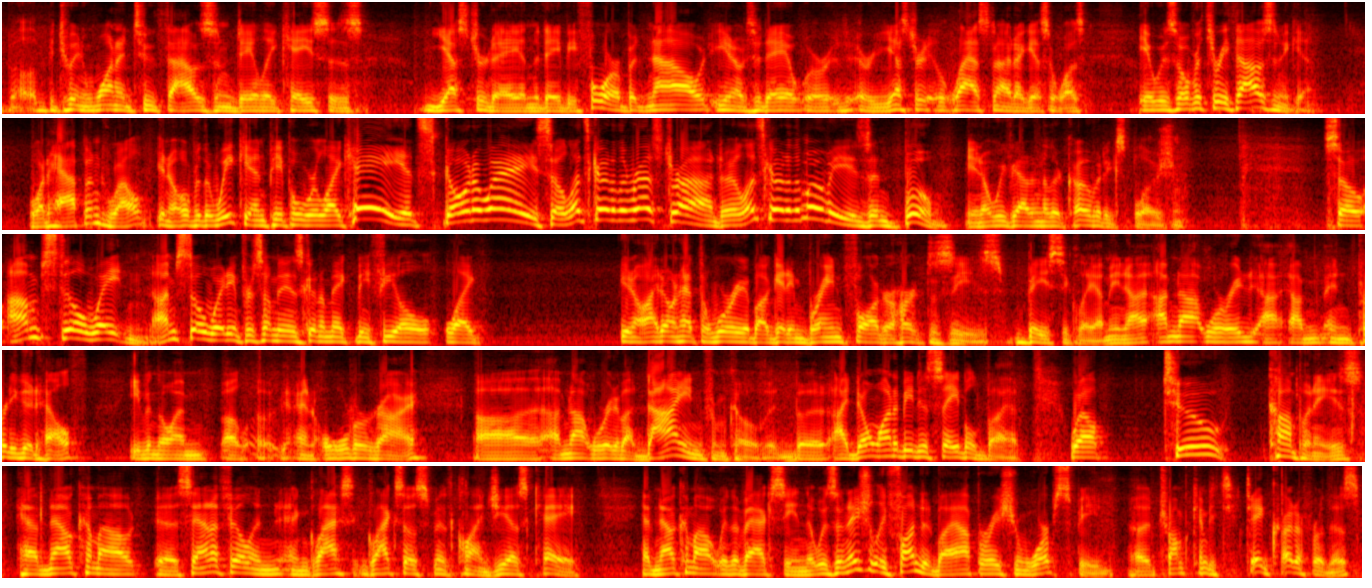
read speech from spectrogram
uh, between one and 2,000 daily cases yesterday and the day before, but now, you know, today or, or yesterday, last night, I guess it was, it was over 3,000 again. What happened? Well, you know, over the weekend, people were like, hey, it's going away, so let's go to the restaurant or let's go to the movies, and boom, you know, we've got another COVID explosion. So I'm still waiting. I'm still waiting for something that's going to make me feel like, you know, I don't have to worry about getting brain fog or heart disease, basically. I mean, I, am not worried. I, I'm in pretty good health, even though I'm uh, an older guy. Uh, I'm not worried about dying from COVID, but I don't want to be disabled by it. Well, two companies have now come out, uh, Sanofi and, and Glax- GlaxoSmithKline, GSK, have now come out with a vaccine that was initially funded by Operation Warp Speed. Uh, Trump can take credit for this.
